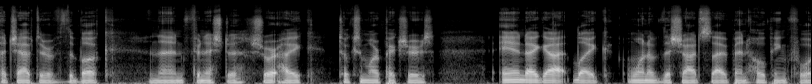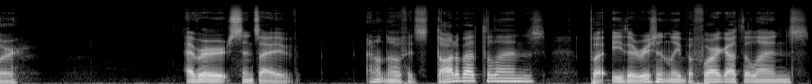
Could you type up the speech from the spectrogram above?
a chapter of the book and then finished a short hike, took some more pictures, and I got like one of the shots I've been hoping for ever since I've I don't know if it's thought about the lens, but either recently before I got the lens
